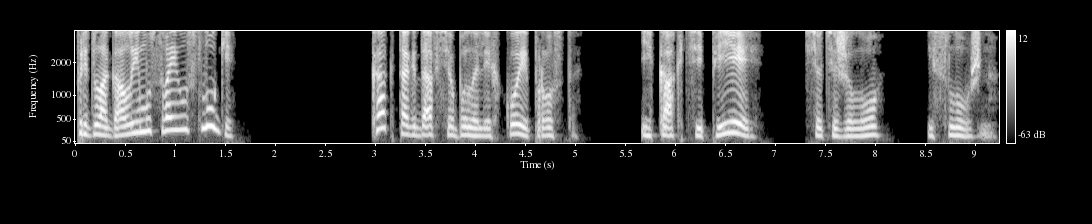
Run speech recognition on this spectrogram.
предлагала ему свои услуги. Как тогда все было легко и просто, и как теперь все тяжело и сложно.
